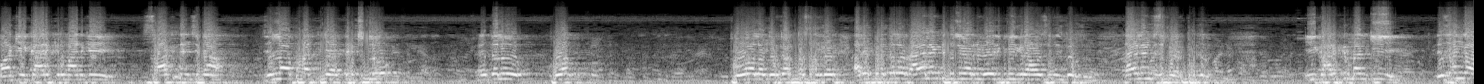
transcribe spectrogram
మాకు ఈ కార్యక్రమానికి సహకరించిన జిల్లా పార్టీ అధ్యక్షులు పెద్దలు పోవాల దుర్గాప్రసాద్ గారు అదే పెద్దలు రాయలంకృష్ణ గారిని వేదిక మీకు రావాల్సింది కోరుతున్నాను రాయలంకృష్ణ గారు పెద్దలు. ఈ కార్యక్రమానికి నిజంగా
